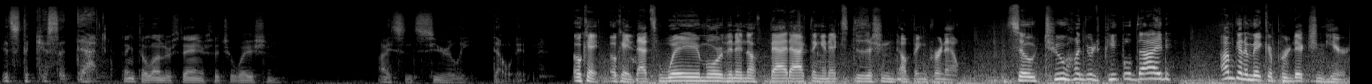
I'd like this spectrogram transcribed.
It's the kiss of death. I think they'll understand your situation. I sincerely doubt it. Okay, okay, that's way more than enough bad acting and exposition dumping for now. So, 200 people died? I'm gonna make a prediction here.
